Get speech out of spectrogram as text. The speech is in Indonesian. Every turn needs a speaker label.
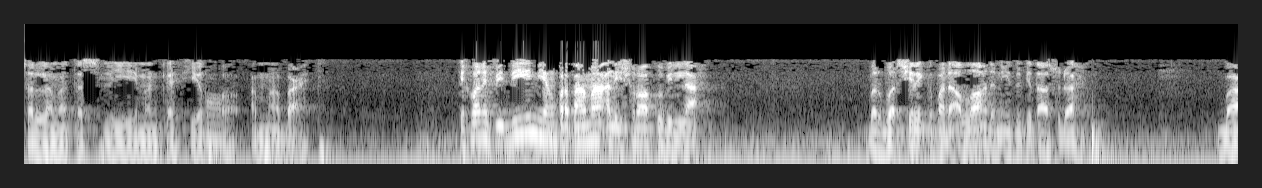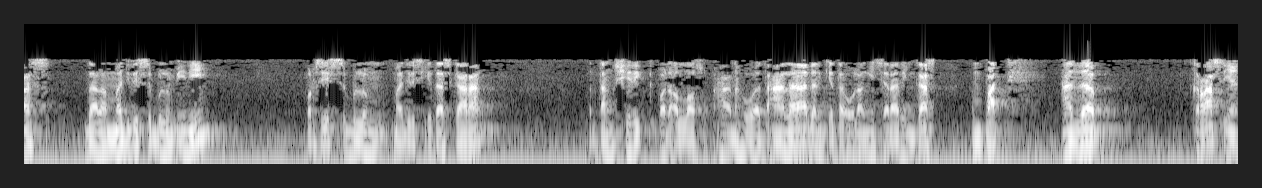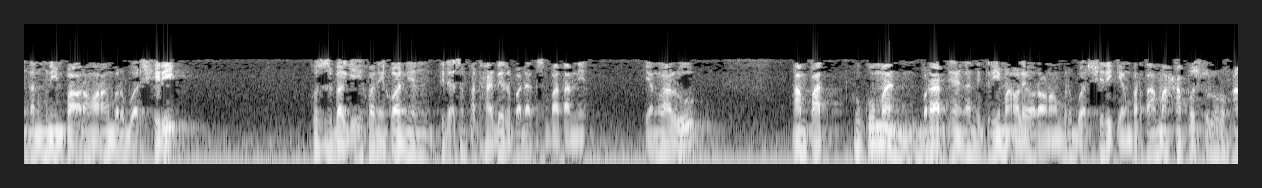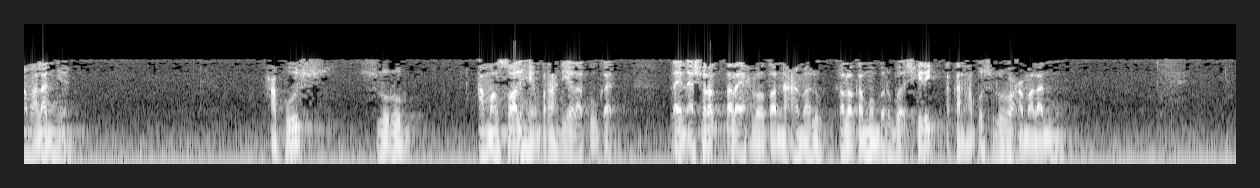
Speaker 1: sallama tasliman katsira oh. amma ba'd.
Speaker 2: Ikhwani fi din yang pertama al-isyraku billah. Berbuat syirik kepada Allah dan itu kita sudah bahas dalam majlis sebelum ini. Persis sebelum majlis kita sekarang tentang syirik kepada Allah Subhanahu wa taala dan kita ulangi secara ringkas empat azab keras yang akan menimpa orang-orang berbuat syirik. Khusus bagi ikhwan-ikhwan yang tidak sempat hadir pada kesempatan yang lalu Empat hukuman berat yang akan diterima oleh orang-orang berbuat syirik. Yang pertama hapus seluruh amalannya. Hapus seluruh amal soleh yang pernah dia lakukan. Lain asyrak la yahbatanna amaluk. Kalau kamu berbuat syirik akan hapus seluruh amalanmu.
